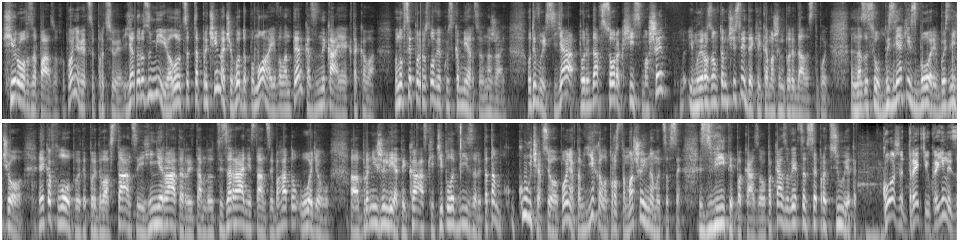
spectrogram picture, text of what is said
хіров за пазуху. Поняв, як це працює? Я не розумію, але це та причина, чого допомога і волонтерка зникає як такова. Воно все переросло в якусь комерцію, на жаль. От дивись, я передав 46 машин, і ми разом в тому числі декілька машин передали з тобою на ЗСУ, без ніяких зборів, без нічого. Екофлопи ти передавав, станції, генератори, там ці зарані станції, багато одягу, бронежилети, каски, тепловізори, та там куча всього, поняв? Там їхало просто машинами це все. Звіти показував, показував, як це все працює. Кожен третій українець за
